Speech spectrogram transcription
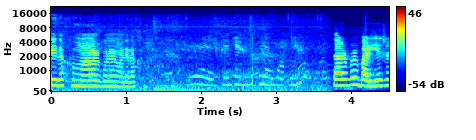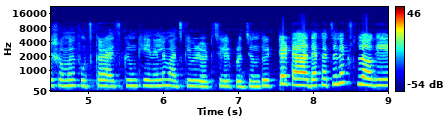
এই দেখো মার বোনের মাঝে, দেখো। তারপর বাড়ি আসার সময় ফুচকার আইসক্রিম খেয়ে নিলাম। আজকে ভিডিওটি ছিল এই পর্যন্ত টাটা! দেখাচ্ছে নেক্সট ব্লগে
